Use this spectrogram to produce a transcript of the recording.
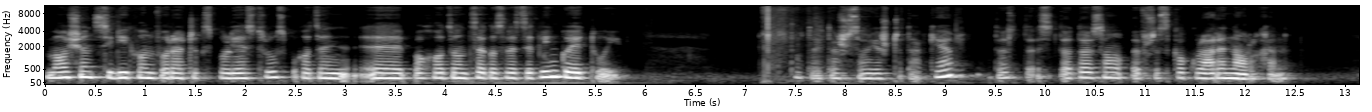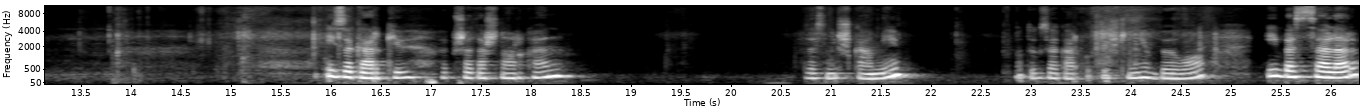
Mosiąc, silikon, woreczek z poliestru z y, pochodzącego z recyklingu i etui. Tutaj też są jeszcze takie. To, jest, to, to są wszystko okulary Norchen. I zegarki wyprzedaż Norchen ze zniżkami. No, tych zegarków jeszcze nie było. I bestseller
